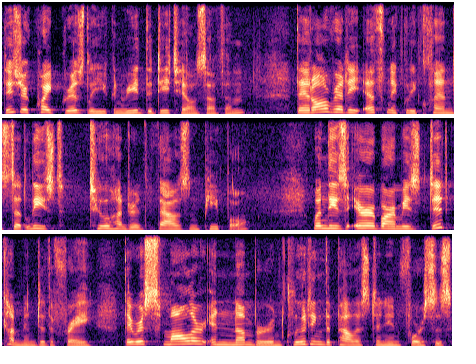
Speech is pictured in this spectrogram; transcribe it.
These are quite grisly, you can read the details of them. They had already ethnically cleansed at least 200,000 people. When these Arab armies did come into the fray, they were smaller in number, including the Palestinian forces,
